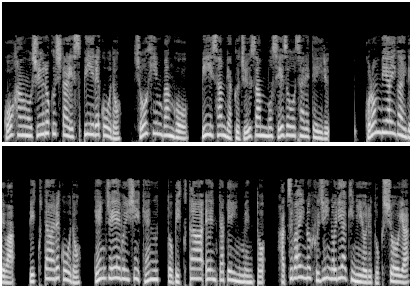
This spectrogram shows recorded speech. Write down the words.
後半を収録した SP レコード、商品番号 B313 も製造されている。コロンビア以外では、ビクターレコード、現 JVC ケンウッドビクターエンタテインメント、発売の藤井則明による特賞や、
